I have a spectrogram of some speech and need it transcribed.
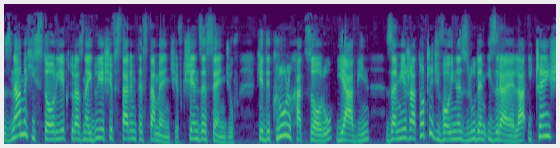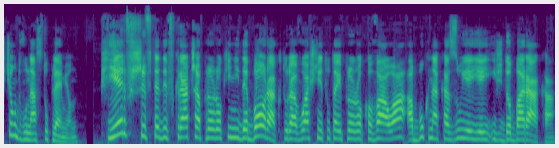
Znamy historię, która znajduje się w Starym Testamencie, w Księdze Sędziów, kiedy król Hadzoru, Jabin, zamierza toczyć wojnę z ludem Izraela i częścią dwunastu plemion. Pierwszy wtedy wkracza prorokini Debora, która właśnie tutaj prorokowała, a Bóg nakazuje jej iść do Baraka.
